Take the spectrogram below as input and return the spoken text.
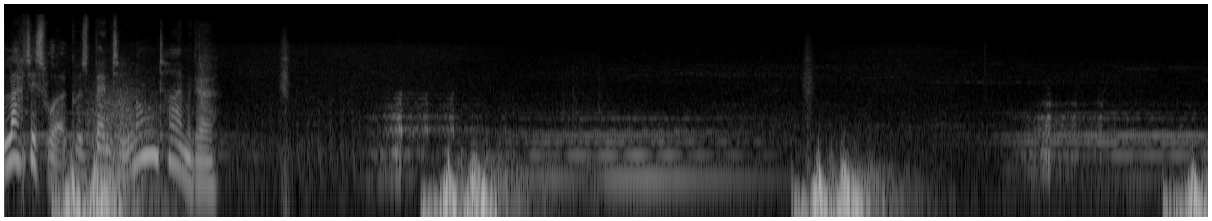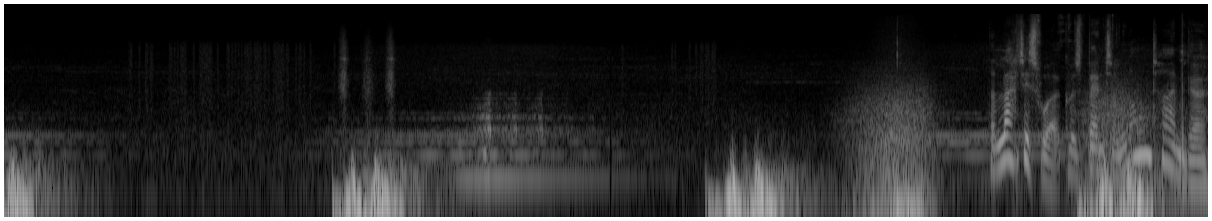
Lattice work was bent a long time ago. The lattice work was bent a long time ago.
